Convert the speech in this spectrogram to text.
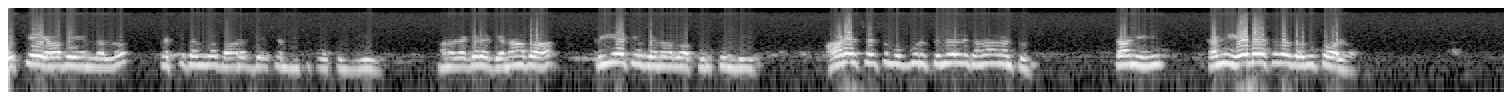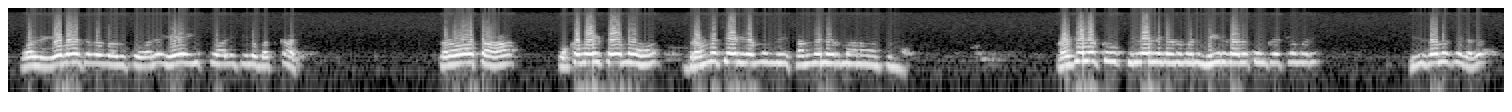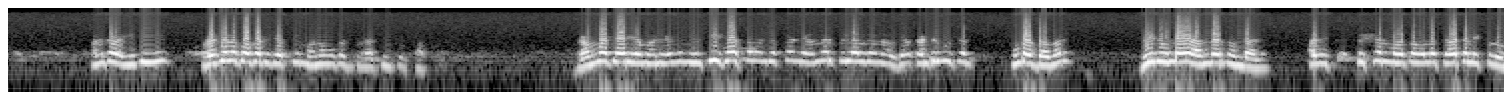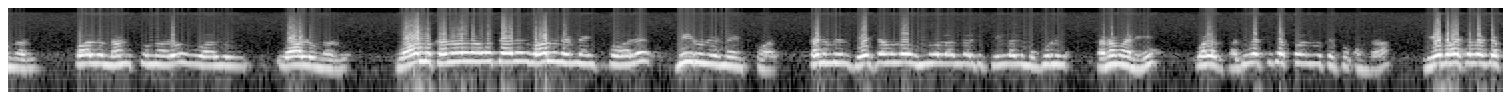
వచ్చే యాభై ఏళ్ళలో ఖచ్చితంగా భారతదేశం మించిపోతుంది. మన దగ్గర జనాభా క్రియేటివ్ జనాభా పుడుతుంది. ఆర్ఎస్ఎస్ ముగ్గురు పిల్లల్ని కనాలంటుంది. కానీ కానీ ఏ భాషలో చదువుకోవాలి వాళ్ళు? ఏ భాషలో చదువుకోవాలి? ఏ ఈక్వాలిటీలో బతకాలి? తర్వాత ఒకవైపు ఏమో బ్రహ్మచర్యము మీ సంఘ నిర్మాణం అంటున్నారు. ప్రజలకు పిల్లల్ని కనమని మీరు కనుక్కుంటే ఎట్లా మరి? ఇది సమస్య కదా. కనుక ఇది ప్రజలకు ఒకటి చెప్పి మనం ఒకటి ప్రశ్నించు బ్రహ్మచర్యం అనేది మేము తీసేస్తామని చెప్పండి. అందరు పిల్లలు కానీ కంట్రిబ్యూషన్ ఉండొద్దా మరి? మీది ఉండాలి అందరిది ఉండాలి. అది క్రిస్టియన్ మతంలో కేథలిక్లు ఉన్నారు. వాళ్ళు నన్స్ ఉన్నారు వాళ్ళు వాళ్ళు ఉన్నారు. వాళ్ళు కనాలని వద్దా అనేది వాళ్ళు నిర్ణయించుకోవాలి మీరు నిర్ణయించుకోవాలి. కానీ మీరు దేశంలో ఉన్న వాళ్ళందరికీ పిల్లల్ని ముగ్గురిని కనమని వాళ్ళకి చదివెత్తి చెప్పాలనో చెప్పకుండా ఏ భాషలో చెప్ప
